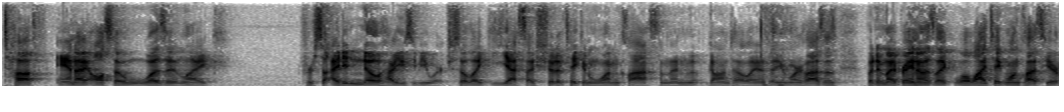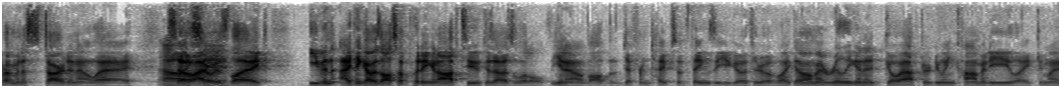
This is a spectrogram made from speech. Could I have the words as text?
tough, and I also wasn't like for I didn't know how UCB worked. So like, yes, I should have taken one class and then gone to LA and taken more classes. But in my brain, I was like, well, why take one class here if I'm going to start in LA? Oh, so I I, was like, even I think I was also putting it off too because I was a little, you know, all the different types of things that you go through of like, oh, am I really going to go after doing comedy? Like, am I,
